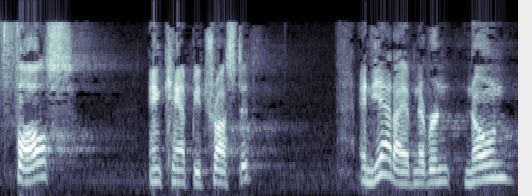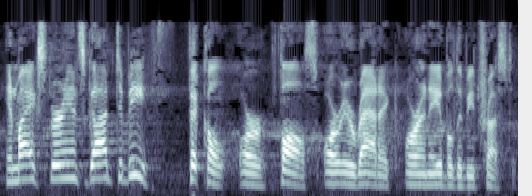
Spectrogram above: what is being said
false, and can't be trusted. And yet I have never known in my experience God to be fickle or false or erratic or unable to be trusted.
